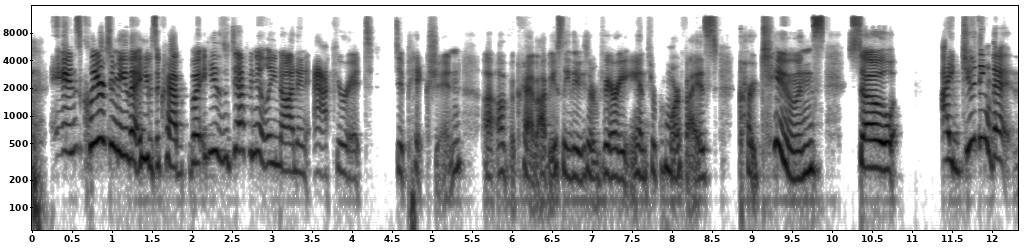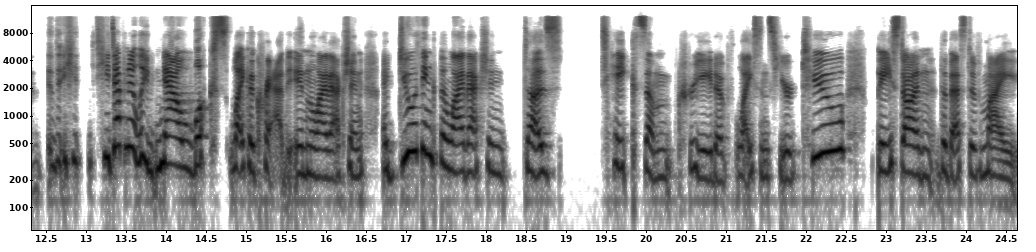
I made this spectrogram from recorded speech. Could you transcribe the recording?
It's clear to me that he was a crab, but he's definitely not an accurate depiction uh, of a crab. Obviously, these are very anthropomorphized cartoons. So I do think that he, he definitely now looks like a crab in the live action. I do think the live action does take some creative license here too, based on the best of my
